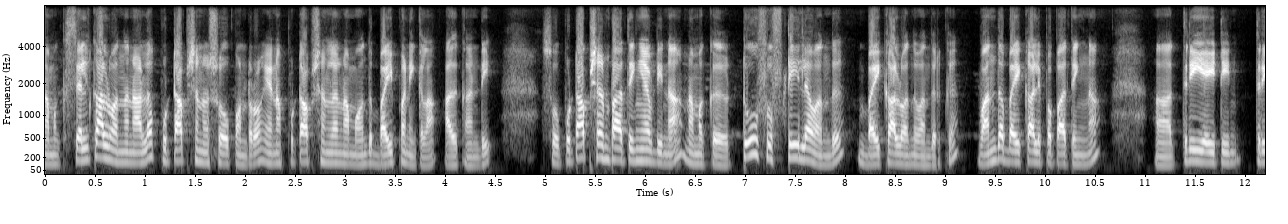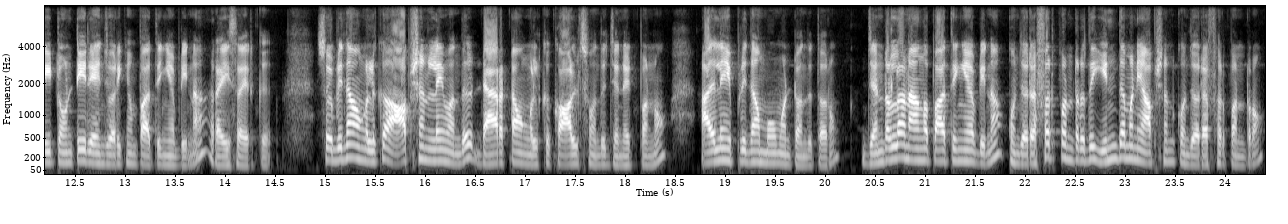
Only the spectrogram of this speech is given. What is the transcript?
நமக்கு செல் கால் வந்தனால புட் ஆப்ஷனை ஷோ பண்ணுறோம் ஏன்னா புட் ஆப்ஷனில் நம்ம வந்து பை பண்ணிக்கலாம் அதுக்காண்டி. ஸோ புட் ஆப்ஷன் பார்த்தீங்க அப்படின்னா நமக்கு டூ ஃபிஃப்டியில் வந்து பை கால் வந்து வந்திருக்கு. வந்த பைக்கால் இப்போ பார்த்தீங்கன்னா three eighteen three twenty range வரைக்கும் பார்த்தீங்க அப்படின்னா ரைஸ் ஆயிருக்கு. ஸோ இப்படி தான் உங்களுக்கு ஆப்ஷன்லேயும் வந்து டேரெக்டாக உங்களுக்கு கால்ஸ் வந்து ஜென்ரேட் பண்ணும். அதுலேயும் இப்படி தான் மூவ்மெண்ட் வந்து தரும். ஜென்ரலாக நாங்கள் பார்த்தீங்க அப்படின்னா கொஞ்சம் ரெஃபர் பண்ணுறது இந்த மணி ஆப்ஷன் கொஞ்சம் ரெஃபர் பண்ணுறோம்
